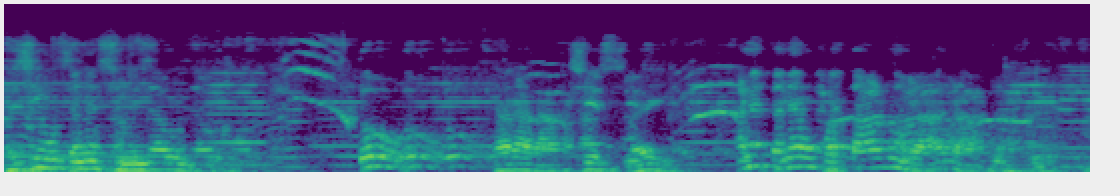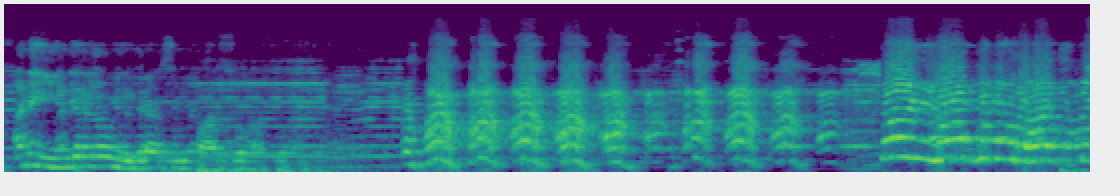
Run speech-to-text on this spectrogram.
હજી હું તને સમજાવું તો તારા રાક્ષસ લઈ અને તને હું પતાળનું રાજ આપું છું. અને ઇન્દ્રનો ઇન્દ્રાસન પાછો આપું છું. રાજ તો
